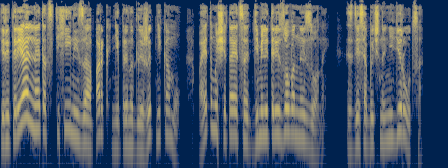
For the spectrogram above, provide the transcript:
Территориально этот стихийный зоопарк не принадлежит никому, поэтому считается демилитаризованной зоной. Здесь обычно не дерутся,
